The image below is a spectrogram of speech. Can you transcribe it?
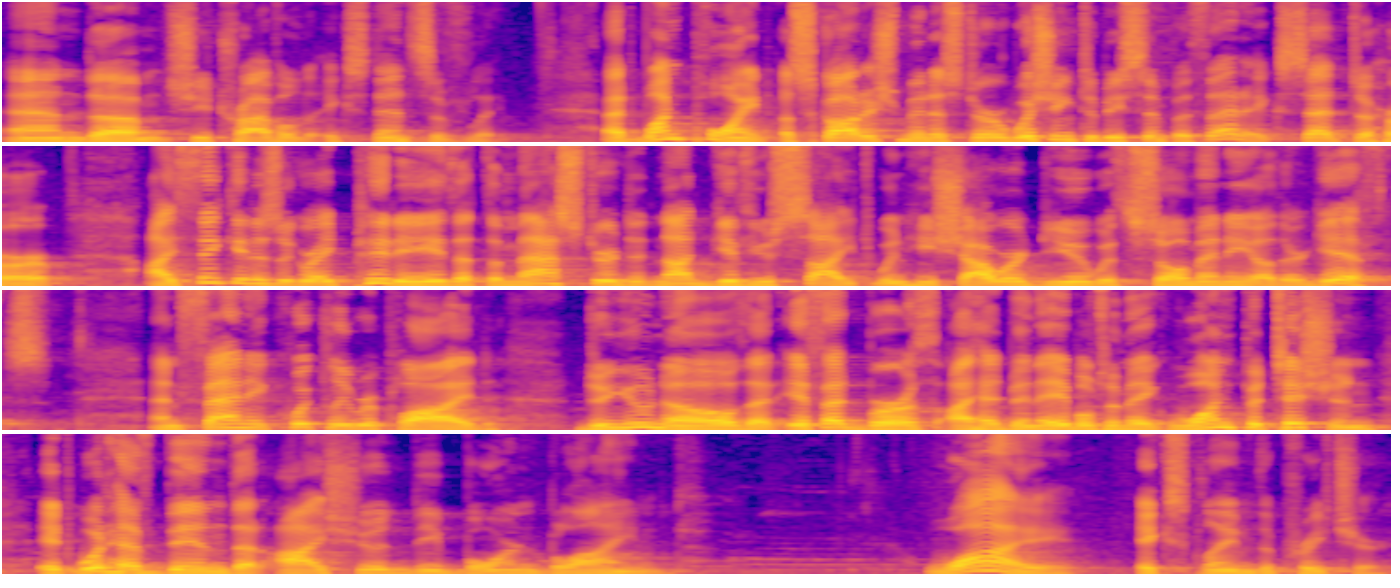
and um, she traveled extensively. At one point, a Scottish minister, wishing to be sympathetic, said to her, I think it is a great pity that the Master did not give you sight when He showered you with so many other gifts. And Fanny quickly replied, do you know that if at birth I had been able to make one petition, it would have been that I should be born blind? Why, exclaimed the preacher.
